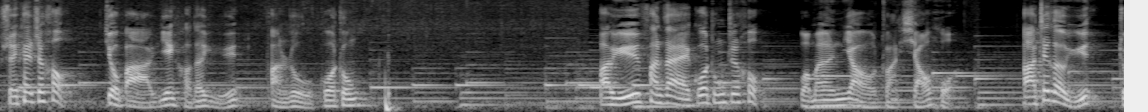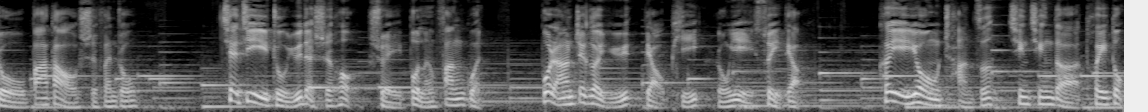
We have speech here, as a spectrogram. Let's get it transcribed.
水开之后，就把腌好的鱼放入锅中。把鱼放在锅中之后，我们要转小火，把这个鱼煮八到十分钟。切记煮鱼的时候水不能翻滚，不然这个鱼表皮容易碎掉。可以用铲子轻轻地推动，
